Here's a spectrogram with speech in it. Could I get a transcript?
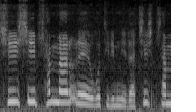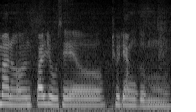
73만원에 요거 드립니다. 73만원. 빨리 오세요. 표량금.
